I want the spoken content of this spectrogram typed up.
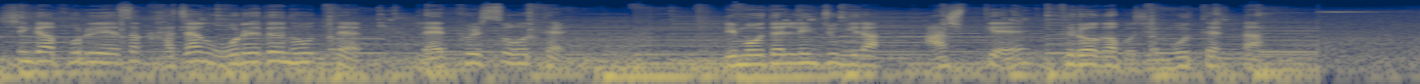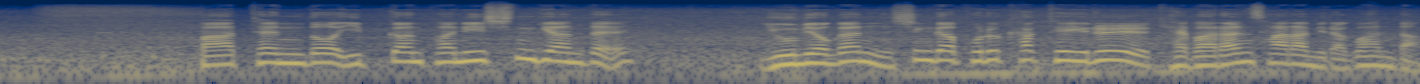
싱가포르에서 가장 오래된 호텔 래플스 호텔. 리모델링 중이라 아쉽게 들어가 보지 못했다. 바텐더 입간판이 신기한데 유명한 싱가포르 칵테일을 개발한 사람이라고 한다.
